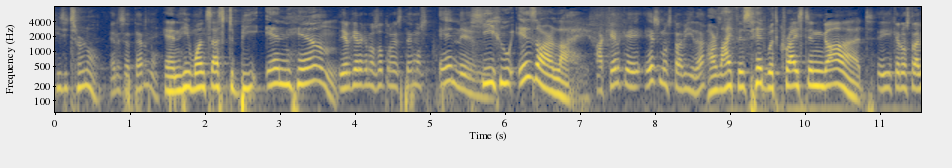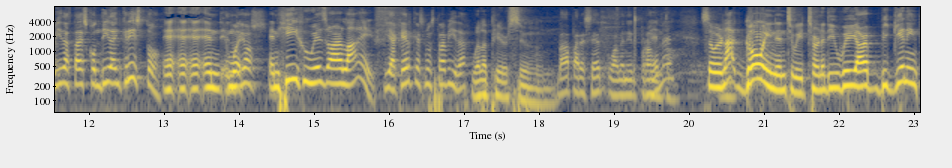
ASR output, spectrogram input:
He's eternal. Él es eterno. And He wants us to be in Him. Y Él quiere que nosotros estemos en Él. He who is our life. Aquel que es nuestra vida Our life is hid with Christ in God. y que nuestra vida está escondida en Cristo. And, and, En Dios. and He who is our life Y aquel que es nuestra vida will appear soon. va a aparecer o a venir pronto. Amen. So we're not going into eternity. We are beginning.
